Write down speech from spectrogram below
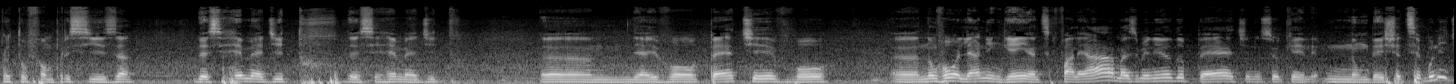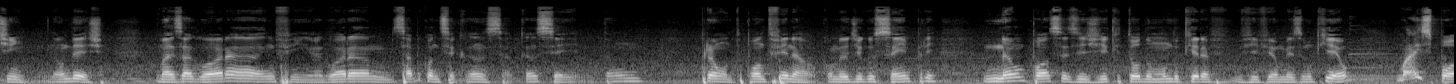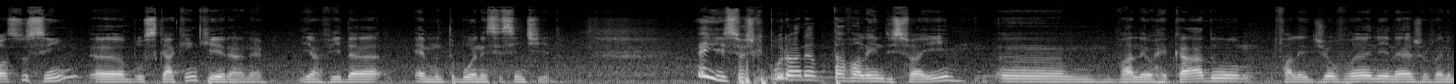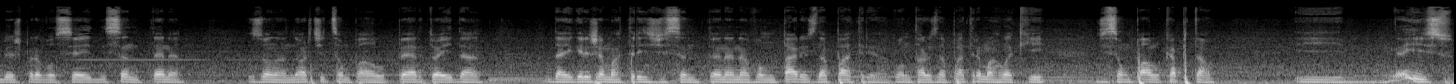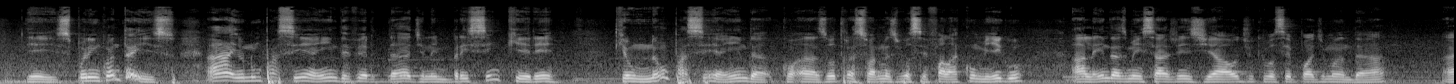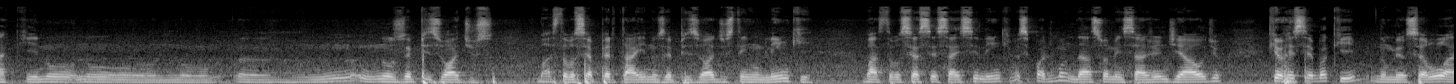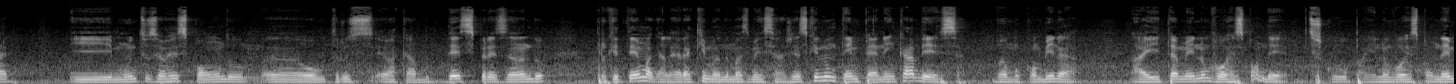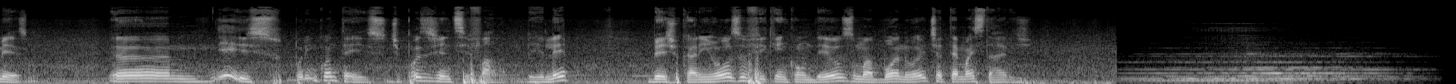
o tufão precisa desse remedito, desse remedito. E aí vou ao pet, vou. Uh, não vou olhar ninguém antes que fale, ah, mas o menino do pet, não sei o que. Não deixa de ser bonitinho, não deixa. Mas agora, enfim, agora, sabe quando você cansa? Cansei. Então, pronto, ponto final. Como eu digo sempre, não posso exigir que todo mundo queira viver o mesmo que eu mas posso sim uh, buscar quem queira, né? E a vida é muito boa nesse sentido. É isso, acho que por hora tá valendo isso aí. valeu o recado. Falei de Giovanni, né? Giovanni, um beijo para você aí de Santana, zona norte de São Paulo, perto aí da, da Igreja Matriz de Santana, na Voluntários da Pátria. Voluntários da Pátria é uma rua aqui de São Paulo, capital. E é isso. É isso. Por enquanto é isso. Ah, eu não passei ainda, é verdade. Lembrei sem querer que eu não passei ainda as outras formas de você falar comigo, além das mensagens de áudio que você pode mandar aqui no, no, no, no, nos episódios. Basta você apertar aí nos episódios, tem um link. Basta você acessar esse link, você pode mandar a sua mensagem de áudio que eu recebo aqui no meu celular e muitos eu respondo, uh, outros eu acabo desprezando, porque tem uma galera que manda umas mensagens que não tem pé nem cabeça. Vamos combinar. Aí também não vou responder. Desculpa, aí não vou responder mesmo. Uh, e é isso. Por enquanto é isso. Depois a gente se fala. Beleza? Beijo carinhoso, fiquem com Deus, uma boa noite, até mais tarde.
